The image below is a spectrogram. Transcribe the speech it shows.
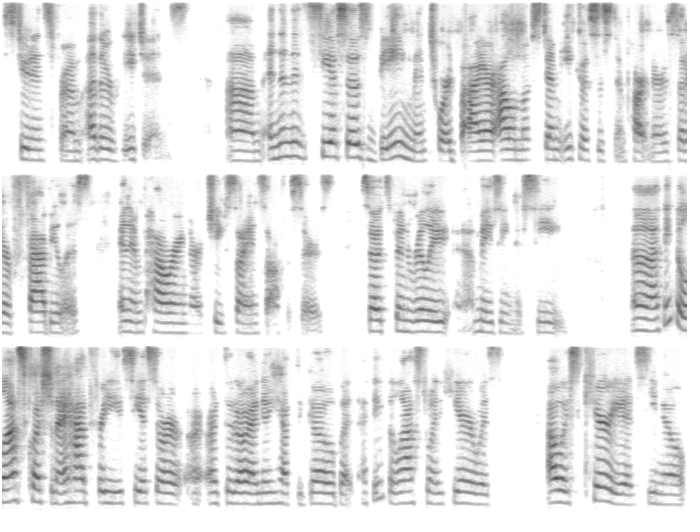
students from other regions. Um, and then the CSOs being mentored by our Alamo STEM ecosystem partners that are fabulous and empowering our chief science officers. So it's been really amazing to see. Uh, I think the last question I had for you, CSO Arturo, I know you have to go, but I think the last one here was I was curious, you know,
